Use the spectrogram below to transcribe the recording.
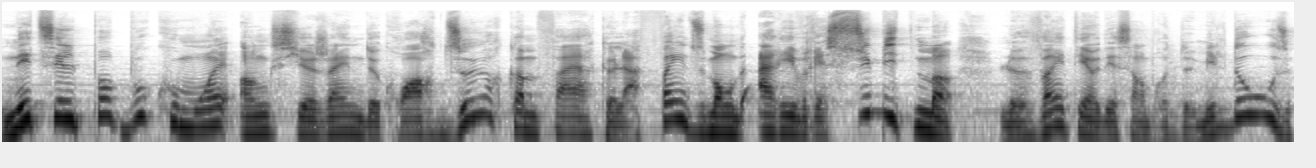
N'est-il pas beaucoup moins anxiogène de croire dur comme fer que la fin du monde arriverait subitement le 21 décembre 2012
